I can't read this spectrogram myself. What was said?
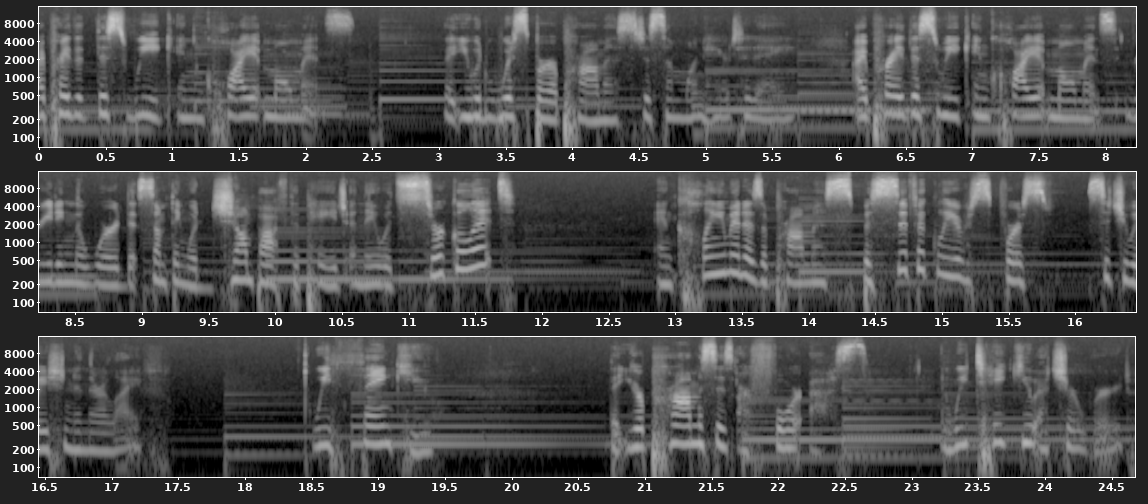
I pray that this week, in quiet moments, that you would whisper a promise to someone here today. I pray this week, in quiet moments, reading the word, that something would jump off the page and they would circle it and claim it as a promise specifically for a situation in their life. We thank you that your promises are for us, and we take you at your word.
